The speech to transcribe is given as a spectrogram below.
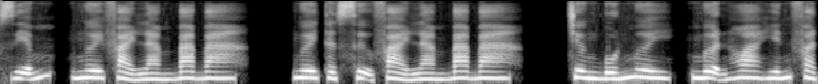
Diễm, ngươi phải làm ba ba. Ngươi thật sự phải làm ba ba. chương 40, mượn hoa hiến Phật.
